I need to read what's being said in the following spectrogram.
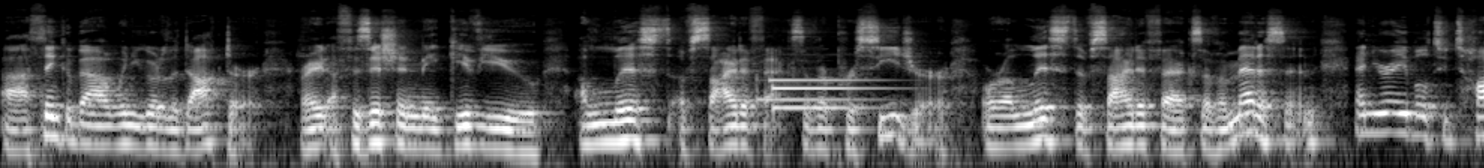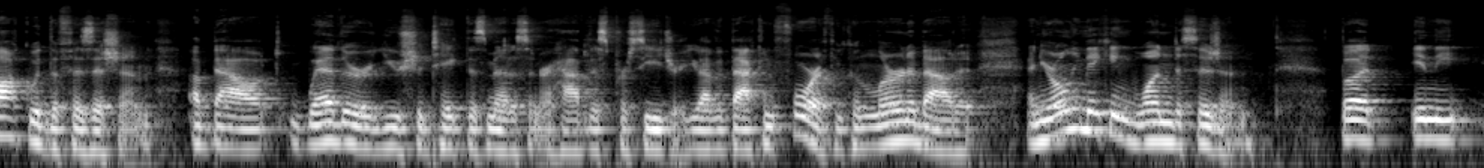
Uh, think about when you go to the doctor, right? A physician may give you a list of side effects of a procedure or a list of side effects of a medicine, and you're able to talk with the physician about whether you should take this medicine or have this procedure. You have it back and forth, you can learn about it, and you're only making one decision. But in the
